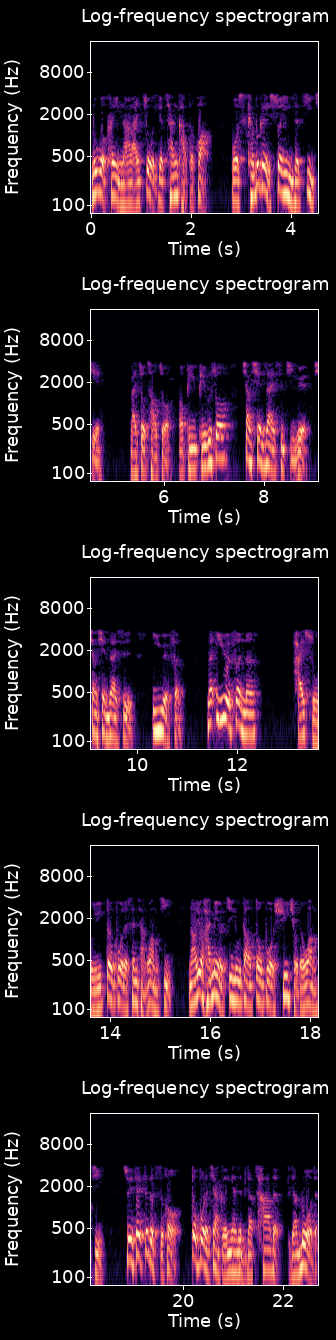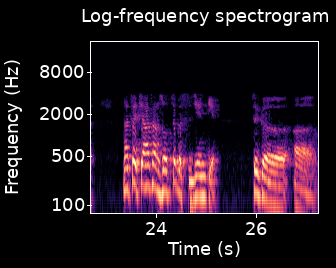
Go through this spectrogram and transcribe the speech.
如果可以拿来做一个参考的话，我是可不可以顺应着季节来做操作哦？比比如说像现在是几月？像现在是一月份，那一月份呢还属于豆粕的生产旺季，然后又还没有进入到豆粕需求的旺季，所以在这个时候。豆粕的价格应该是比较差的，比较弱的。那再加上说这个时间点，这个呃，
